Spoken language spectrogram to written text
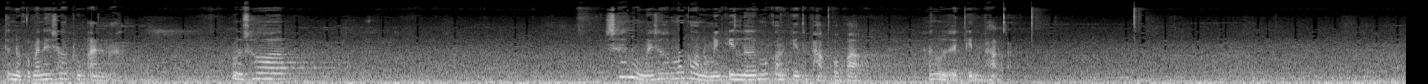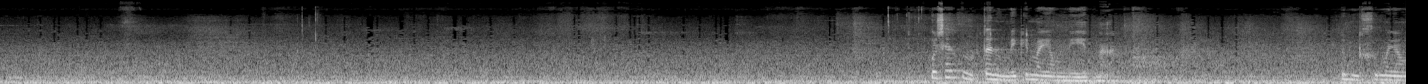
แต่หนูก็ไม่ได้ชอบทุกอันนะหนูชอบ ใช่หนูไม่ชอบเมื่อก่อนหนูไม่กินเลยเมื่อก่อนกินแต่ผักเปล่าๆถ้าหนูจะกินผักอะกูใช่หนูแต่หนูไม่กินมายองเนสนะหรือมันคือมายอง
